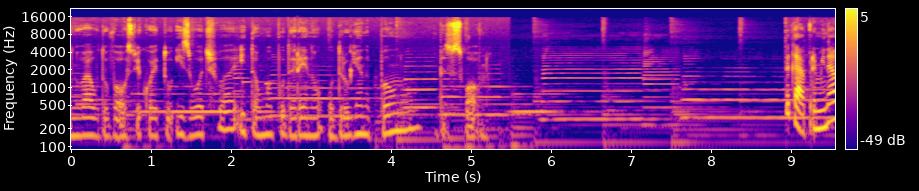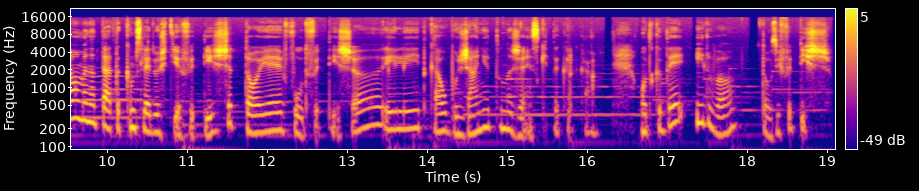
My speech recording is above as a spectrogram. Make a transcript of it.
онова удоволствие, което излъчва и то му е подарено от другия напълно безусловно. Така, преминаваме нататък към следващия фетиш. Той е фуд фетиша или така обожанието на женските крака. Откъде идва този фетиш?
